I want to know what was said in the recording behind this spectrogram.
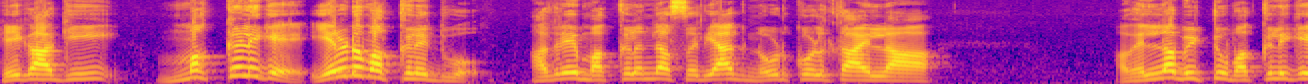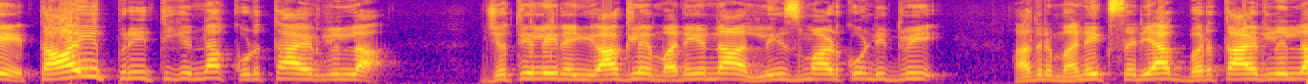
ಹೀಗಾಗಿ ಮಕ್ಕಳಿಗೆ ಎರಡು ಮಕ್ಕಳಿದ್ವು. ಆದರೆ ಮಕ್ಕಳನ್ನ ಸರಿಯಾಗಿ ನೋಡ್ಕೊಳ್ತಾ ಇಲ್ಲ. ಅವೆಲ್ಲ ಬಿಟ್ಟು ಮಕ್ಕಳಿಗೆ ತಾಯಿ ಪ್ರೀತಿಯನ್ನ ಕೊಡ್ತಾ ಇರಲಿಲ್ಲ. ಜೊತೆಯಲ್ಲಿ ನಾವು ಈಗಾಗಲೇ ಮನೆಯನ್ನ ಲೀಸ್ ಮಾಡ್ಕೊಂಡಿದ್ವಿ. ಆದರೆ ಮನೆಗೆ ಸರಿಯಾಗಿ ಬರ್ತಾ ಇರಲಿಲ್ಲ.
